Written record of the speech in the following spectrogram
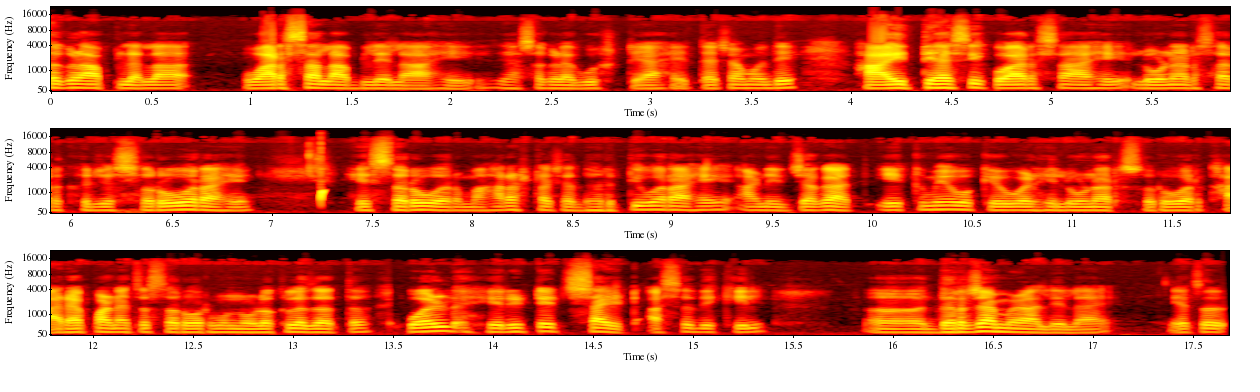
सगळं आपल्याला वारसा लाभलेला आहे या सगळ्या गोष्टी आहेत. त्याच्यामध्ये हा ऐतिहासिक वारसा आहे लोणारसारखं जे सरोवर आहे हे सरोवर महाराष्ट्राच्या धर्तीवर आहे आणि जगात एकमेव केवळ हे लोणार सरोवर खाऱ्या पाण्याचं सरोवर म्हणून ओळखलं जातं. वर्ल्ड हेरिटेज साईट असं देखील दर्जा मिळालेला आहे. याचं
